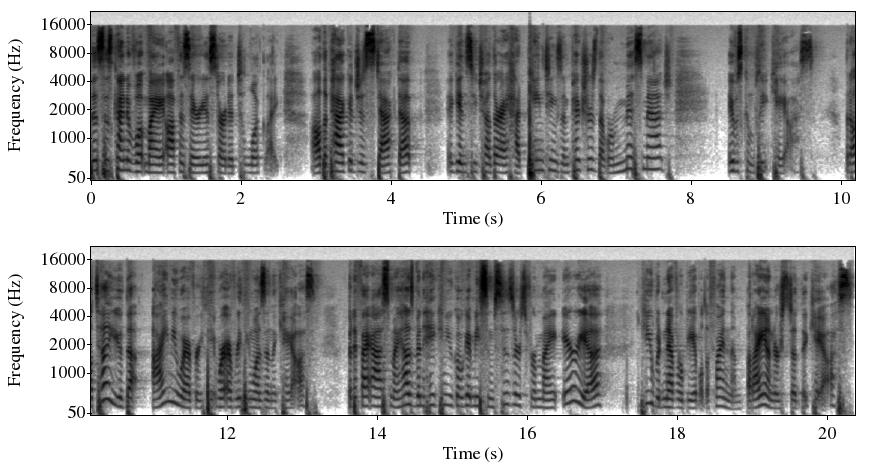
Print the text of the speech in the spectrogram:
this is kind of what my office area started to look like. All the packages stacked up against each other. I had paintings and pictures that were mismatched, it was complete chaos. But I'll tell you that I knew everything, where everything was in the chaos. But if I asked my husband, hey, can you go get me some scissors from my area, he would never be able to find them. But I understood the chaos.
